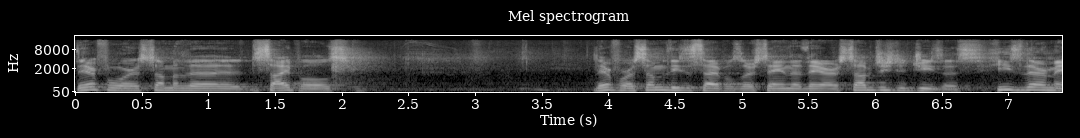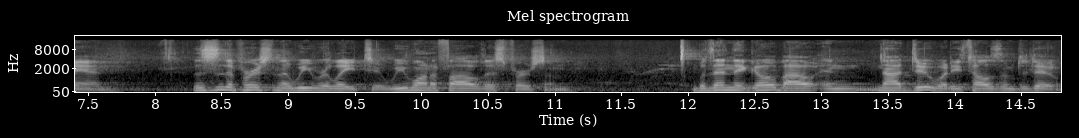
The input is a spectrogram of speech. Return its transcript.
Therefore, some of the disciples, therefore, some of these disciples are saying that they are subject to Jesus. He's their man. This is the person that we relate to. We want to follow this person. But then they go about and not do what he tells them to do.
